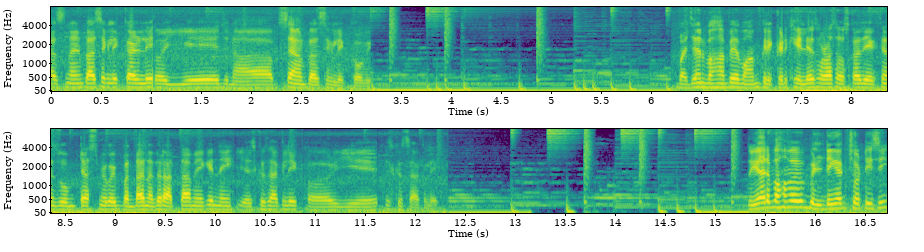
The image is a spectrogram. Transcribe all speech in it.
एस नाइन प्लस से क्लिक कर ले तो ये जनाब सेवन प्लस से क्लिक होगी। भजन वहाँ पे, वहाँ क्रिकेट खेले थोड़ा सा उसका देखते हैं जूम टेस्ट में कोई बंदा नज़र आता है हमें कि नहीं। ये इसके साथ क्लिक और ये इसके साथ क्लिक तो यार, वहाँ पे बिल्डिंग एक छोटी सी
